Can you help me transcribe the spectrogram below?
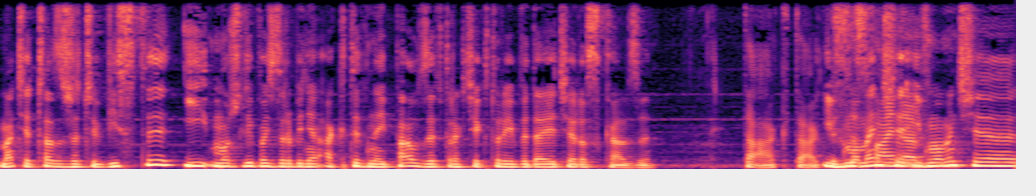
macie czas rzeczywisty i możliwość zrobienia aktywnej pauzy, w trakcie której wydajecie rozkazy. Tak, tak. I w, momencie, I w momencie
